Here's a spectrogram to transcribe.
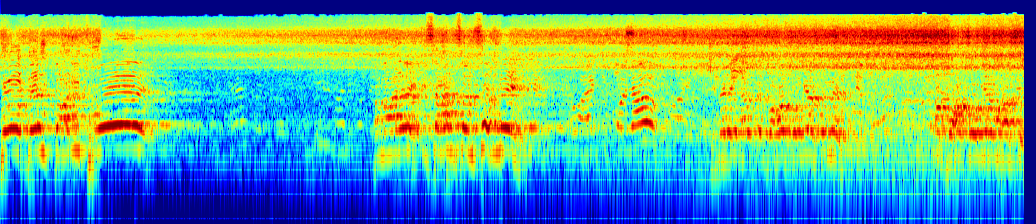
जो बिल पारित हुए। हमारे किसान संसद में मेरे ख्याल से बहुत हो गया तुम्हें अब बहुत हो गया वहाँ से।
